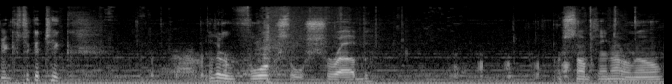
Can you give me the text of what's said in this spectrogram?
I guess I could take another Voxel shrub. Or something, I don't know.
